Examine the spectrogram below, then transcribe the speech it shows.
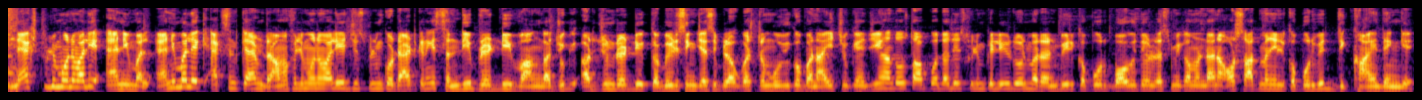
नेक्स्ट फ़िल्म होने वाली है एनिमल एनिमल एक एक्शन क्राइम ड्रामा फ़िल्म होने वाली है, जिस फ़िल्म को डायरेक्ट करेंगे संदीप रेड्डी वांगा, जो कि अर्जुन रेड्डी, कबीर सिंह जैसी ब्लॉकबस्टर मूवी को बना ही चुके हैं। जी हाँ दोस्तों, आपको बता दें, इस फ़िल्म के लीड रोल में रणबीर कपूर, बॉबी देओल, रश्मिका मंडाना और साथ में नील कपूर भी दिखाई देंगे।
